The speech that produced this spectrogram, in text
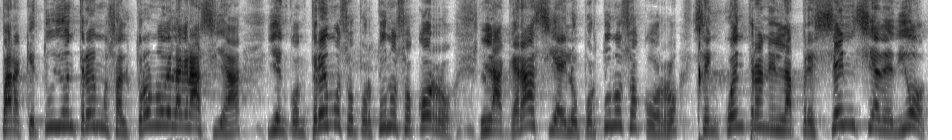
para que tú y yo entremos al trono de la gracia y encontremos oportuno socorro. La gracia y el oportuno socorro se encuentran en la presencia de Dios.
